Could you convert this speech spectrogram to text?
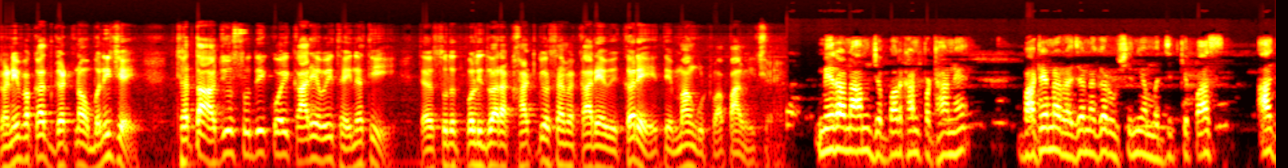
ઘણી વખત ઘટનાઓ બની છે છતાં હજુ સુધી કોઈ કાર્ય વિ થઈ નથી તે સુરત પોલીસ દ્વારા ખાટક્યો સામે કાર્ય વિ કરે તે માંગ ઉઠવા પામી છે મેરા નામ જબ્બારખાન પઠાણ હે બાટેના રજનગર ઉશીનીયા મસ્જિદ કે પાસ આજ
